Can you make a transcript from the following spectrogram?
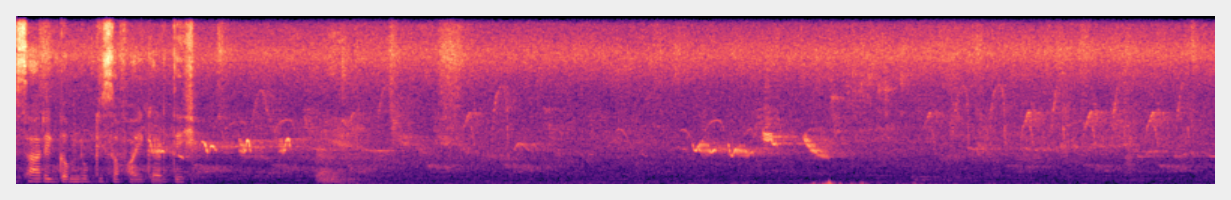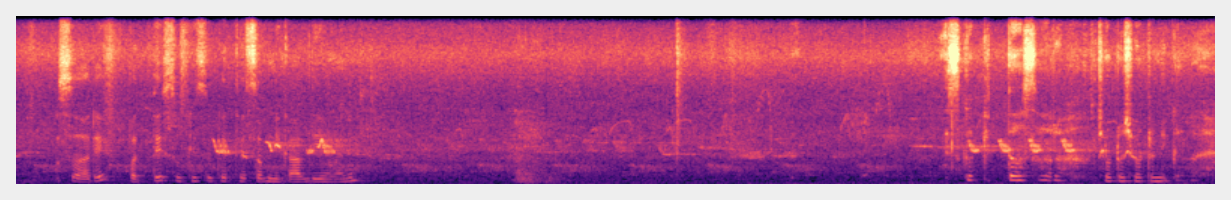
सारे गमलों की सफ़ाई कर दी। सारे पत्ते सूखे सूखे थे, सब निकाल दिए मैंने। इसका कितना सारा छोटा छोटा निकला है।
